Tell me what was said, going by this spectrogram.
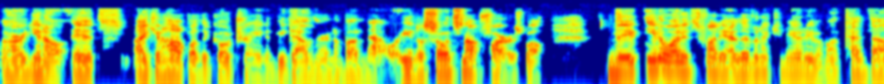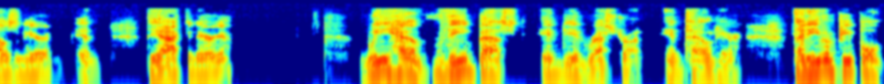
Or, you know, it's I can hop on the GO train and be down there in about an hour, you know, so it's not far as well. The you know what, it's funny. I live in a community of about ten thousand here in, in the Acton area we have the best Indian restaurant in town here that even people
